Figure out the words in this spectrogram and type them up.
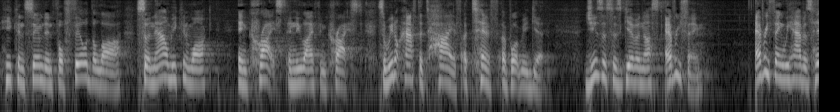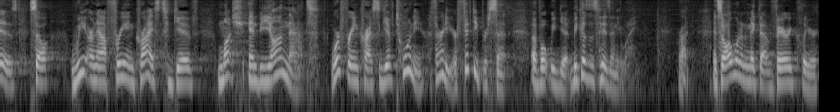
he consumed and fulfilled the law. So now we can walk in Christ, in new life in Christ. So we don't have to tithe a tenth of what we get. Jesus has given us everything. Everything we have is His. So we are now free in Christ to give much and beyond that. We're free in Christ to give 20 or 30 or 50% of what we get because it's His anyway. And so I wanted to make that very clear.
